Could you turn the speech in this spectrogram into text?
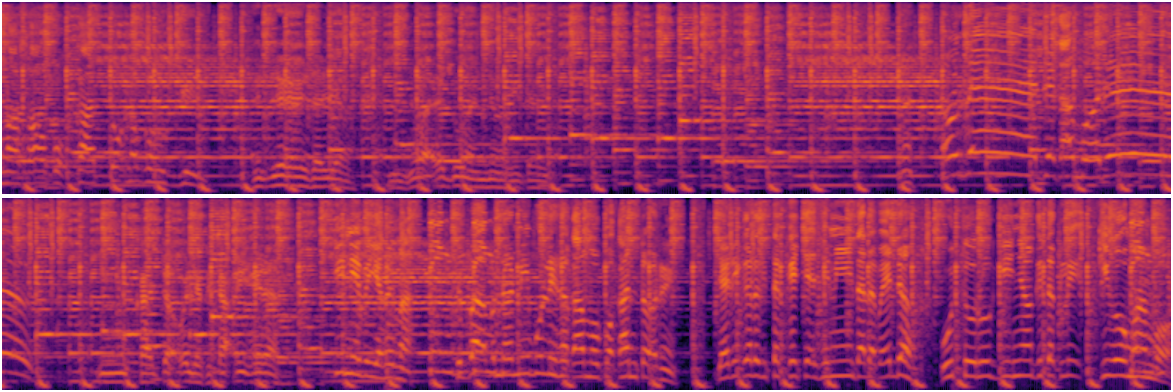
Nak sabuk katok nak pergi. Yeah, saya. Nak aku mana kita kacau hmm, kan boleh kacau ini lah. Gini biar mak, Sebab benda ni boleh lah kamu buat kantor ni. Jadi kalau kita kecek sini tak ada beda. Utuh ruginya kita klik kira mambo.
